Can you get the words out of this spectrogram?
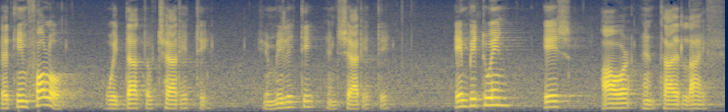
Let him follow with that of charity, humility and charity. In between is our entire life.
